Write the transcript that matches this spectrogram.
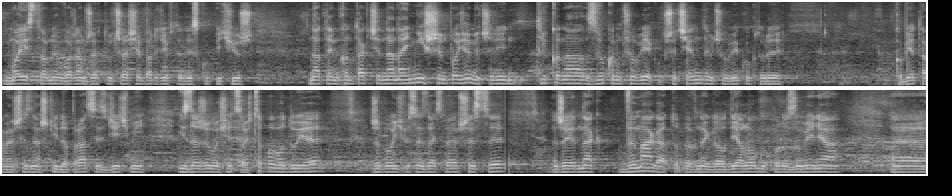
z mojej strony uważam, że tu trzeba się bardziej wtedy skupić już na tym kontakcie na najniższym poziomie, czyli tylko na zwykłym człowieku, przeciętnym człowieku, który kobieta, mężczyzna szli do pracy z dziećmi i zdarzyło się coś, co powoduje, że powinniśmy sobie zdać sprawę wszyscy, że jednak wymaga to pewnego dialogu, porozumienia, e,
